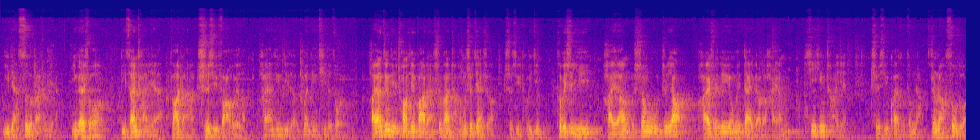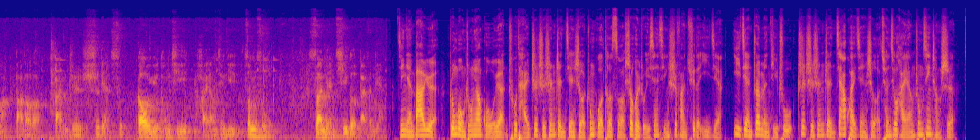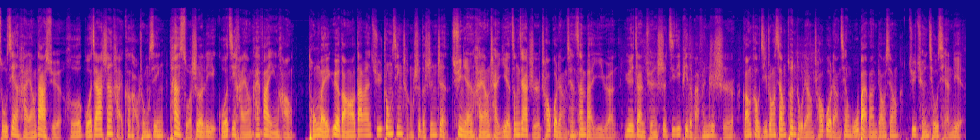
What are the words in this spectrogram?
一点四个百分点。应该说，第三产业发展，持续发挥了海洋经济的稳定器的作用。海洋经济创新发展示范城市建设持续推进。特别是以海洋生物制药、海水利用为代表的海洋新兴产业，持续快速增长，增长速度啊达到了百分之十点四，高于同期海洋经济增速三点七个百分点。今年八月。中共中央、国务院出台支持深圳建设中国特色社会主义先行示范区的意见。意见专门提出，支持深圳加快建设全球海洋中心城市，组建海洋大学和国家深海科考中心，探索设立国际海洋开发银行。同为粤港澳大湾区中心城市的深圳，去年海洋产业增加值超过两千三百亿元，约占全市 GDP 的百分之十。港口集装箱吞吐量超过两千五百万标箱，居全球前列。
